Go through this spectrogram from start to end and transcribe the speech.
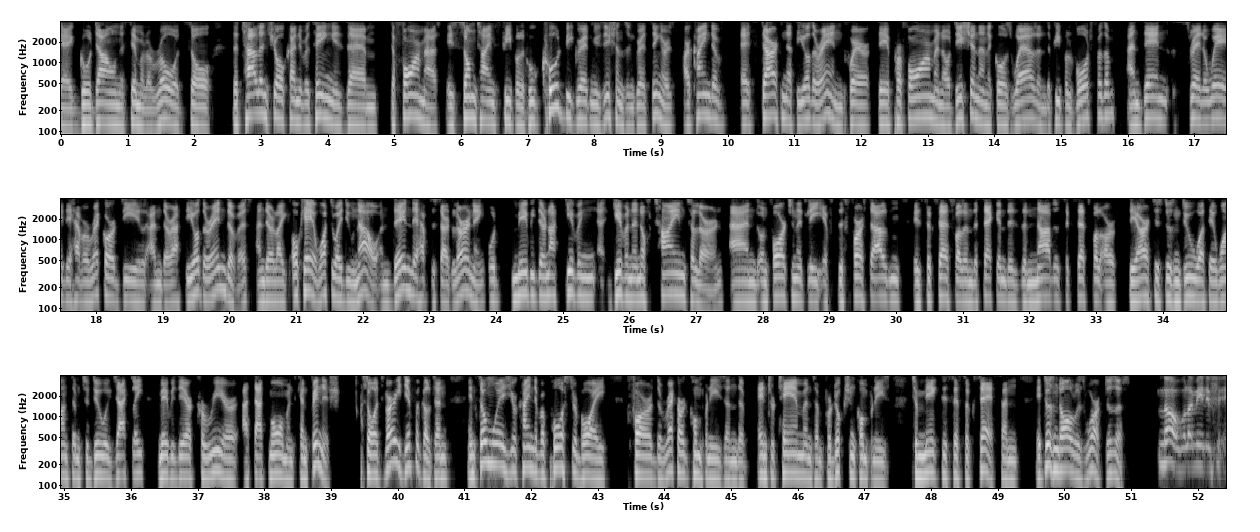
uh, go down a similar road. So the talent show kind of a thing is um, the format is sometimes people who could be great musicians and great singers are kind of uh, starting at the other end where they perform an audition and it goes well and the people vote for them. And then straight away they have a record deal and they're at the other end of it and they're like, okay, what do I do now? And then they have to start learning, but maybe they're not giving, given enough time to learn. And unfortunately, if the first album is successful and the second is not as successful or the artist doesn't do what they want them to do exactly, maybe their career at that moment can finish. So it's very difficult. And in some ways, you're kind of a poster boy for the record companies and the entertainment and production companies to make this a success. And it doesn't always work, does it? No, well, I mean, if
